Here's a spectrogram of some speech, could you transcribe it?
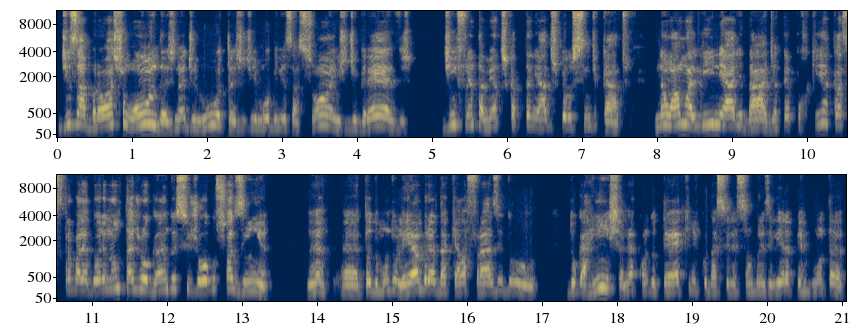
desabrocham ondas né, de lutas, de mobilizações, de greves, de enfrentamentos capitaneados pelos sindicatos. Não há uma linearidade, até porque a classe trabalhadora não está jogando esse jogo sozinha. Né? É, todo mundo lembra daquela frase do, do Garrincha, né, quando o técnico da seleção brasileira pergunta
